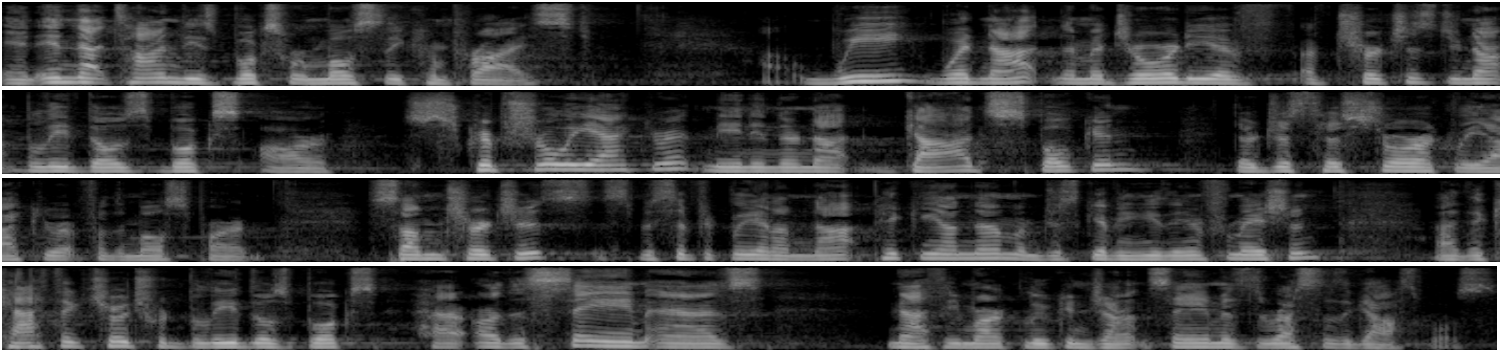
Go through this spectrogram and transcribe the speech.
And in that time, these books were mostly comprised. Uh, we would not, the majority of, of churches do not believe those books are scripturally accurate, meaning they're not God spoken. They're just historically accurate for the most part. Some churches, specifically, and I'm not picking on them, I'm just giving you the information. Uh, the Catholic Church would believe those books ha- are the same as Matthew, Mark, Luke, and John, same as the rest of the Gospels.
